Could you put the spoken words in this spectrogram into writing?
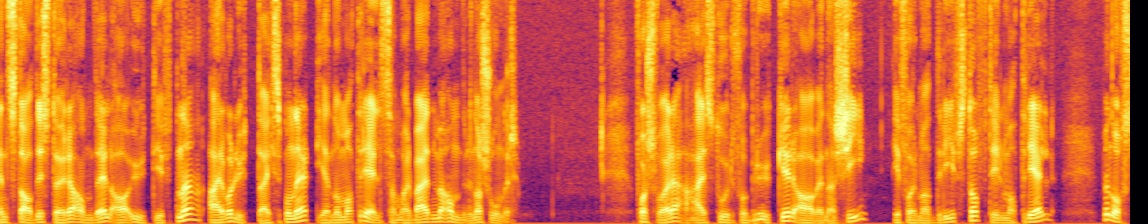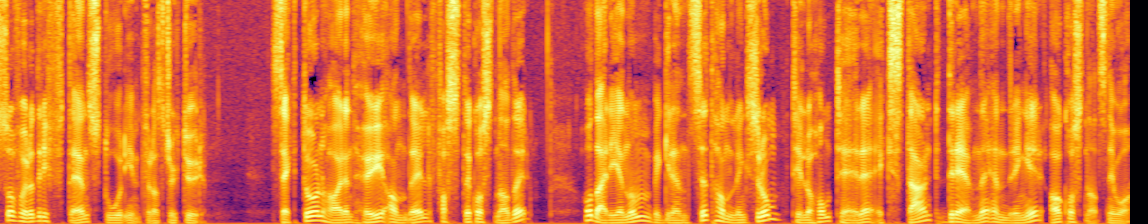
En stadig større andel av utgiftene er valutaeksponert gjennom materiellsamarbeid med andre nasjoner. Forsvaret er storforbruker av energi, i form av drivstoff til materiell, men også for å drifte en stor infrastruktur. Sektoren har en høy andel faste kostnader, og derigjennom begrenset handlingsrom til å håndtere eksternt drevne endringer av kostnadsnivå.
